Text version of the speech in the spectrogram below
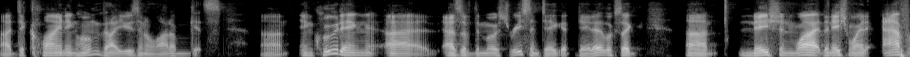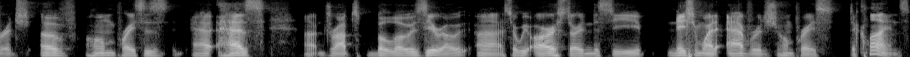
uh, declining home values in a lot of markets, uh, including uh, as of the most recent data, data it looks like uh, nationwide, the nationwide average of home prices ha- has uh, dropped below zero. Uh, so we are starting to see nationwide average home price declines.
